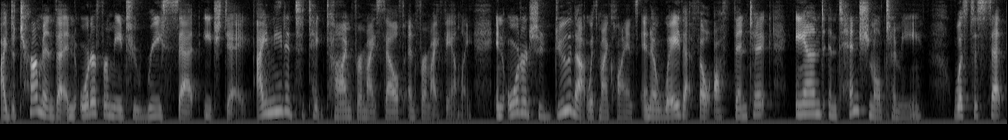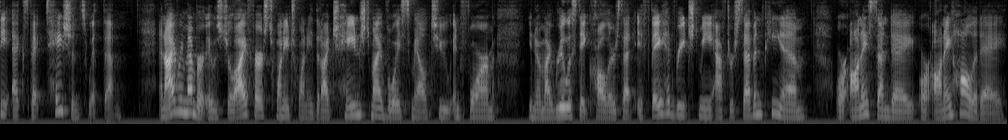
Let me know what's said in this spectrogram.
I determined that in order for me to reset each day, I needed to take time for myself and for my family. In order to do that with my clients in a way that felt authentic and intentional to me, was to set the expectations with them. And I remember it was July 1st, 2020 that I changed my voicemail to inform you know, my real estate callers that if they had reached me after 7 p.m. or on a Sunday or on a holiday,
